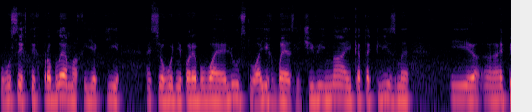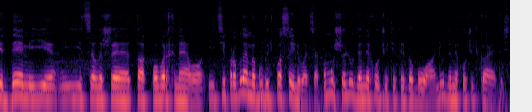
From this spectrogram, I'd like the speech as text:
в усіх тих проблемах, які сьогодні перебуває людство, а їх безліч, і війна, і катаклізми, і е, епідемії, і це лише так поверхнево. І ці проблеми будуть посилюватися, тому що люди не хочуть іти до Бога, люди не хочуть каятись.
